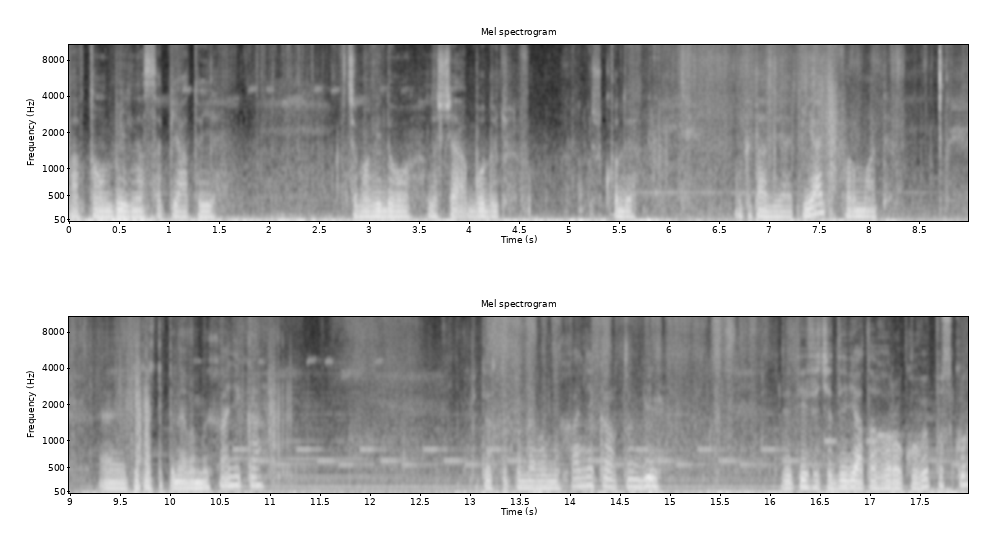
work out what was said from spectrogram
автомобіль на С5. В цьому відео лише будуть шкоди Octavia 5 формат е, п'ятиступенева механіка. П'ятиступенева механіка автомобіль 2009 року випуску.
